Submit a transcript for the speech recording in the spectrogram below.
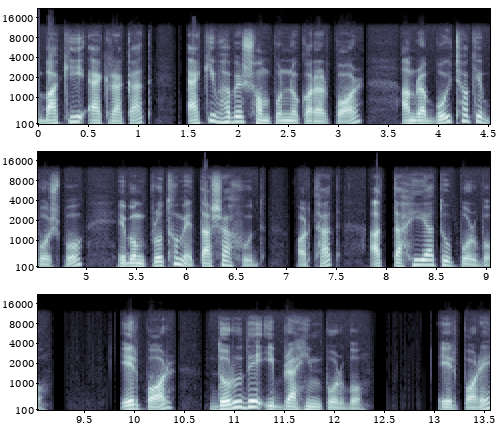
বাকি এক রাকাত একইভাবে সম্পন্ন করার পর আমরা বৈঠকে বসব এবং প্রথমে তাসাহুদ অর্থাৎ আত্মাহিয়াতু পড়ব। এরপর দরুদে ইব্রাহিম পড়ব। এরপরে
